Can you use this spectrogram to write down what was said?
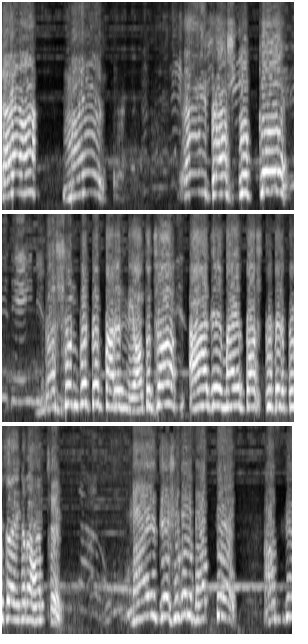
যারা মায়ের এই দশ রূপকে দর্শন করতে পারেননি, অথচ আজ এই মায়ের দশ রূপের পূজা এখানে হচ্ছে। মায়ের যে সকল ভক্ত আজকে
